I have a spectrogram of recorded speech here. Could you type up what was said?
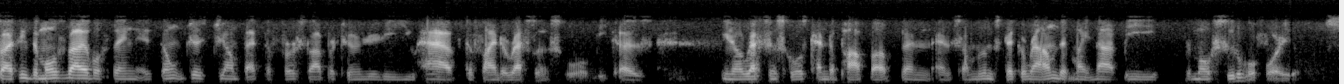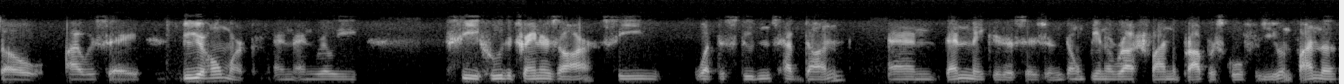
so I think the most valuable thing is don't just jump at the first opportunity you have to find a wrestling school because you know wrestling schools tend to pop up and and some of them stick around that might not be the most suitable for you. So I would say do your homework and and really see who the trainers are, see what the students have done and then make your decision. Don't be in a rush. Find the proper school for you and find the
